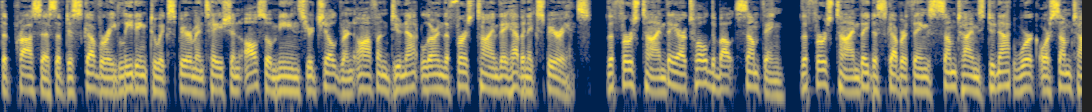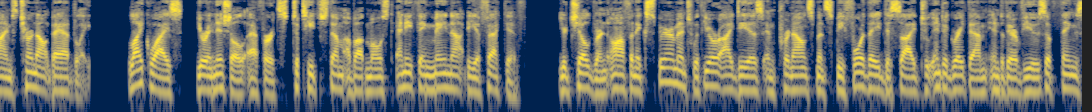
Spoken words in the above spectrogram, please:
The process of discovery leading to experimentation also means your children often do not learn the first time they have an experience, the first time they are told about something, the first time they discover things sometimes do not work or sometimes turn out badly. Likewise, your initial efforts to teach them about most anything may not be effective. Your children often experiment with your ideas and pronouncements before they decide to integrate them into their views of things.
